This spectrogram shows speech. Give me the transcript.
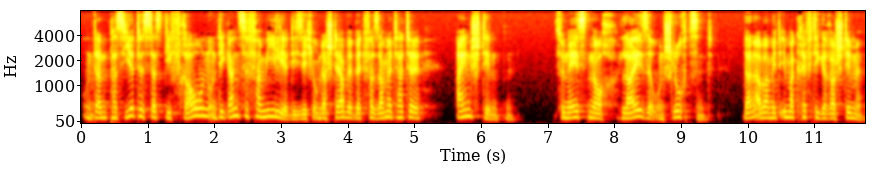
Und dann passierte es, dass die Frauen und die ganze Familie, die sich um das Sterbebett versammelt hatte, einstimmten. Zunächst noch leise und schluchzend, dann aber mit immer kräftigerer Stimme.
